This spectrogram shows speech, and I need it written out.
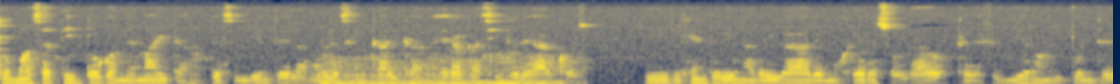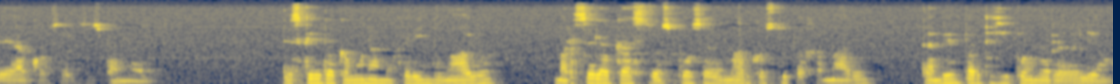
Tomás Atito Gondemaita, descendiente de la nobleza incaica, era cacique de Acos y dirigente de una brigada de mujeres soldados que defendieron el puente de Acos a los españoles. Descrita como una mujer indomable, Marcela Castro, esposa de Marcos Tupac Amaru, también participó en la rebelión.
